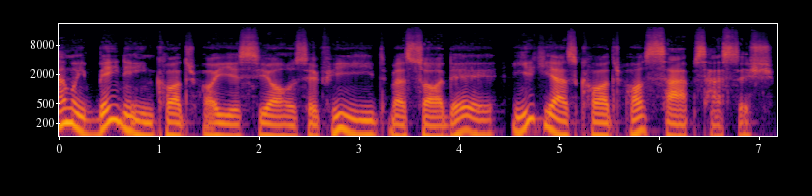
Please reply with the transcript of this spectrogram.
اما بین این کادرهای سیاه و سفید و ساده یکی از کادرها سبز هستش.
